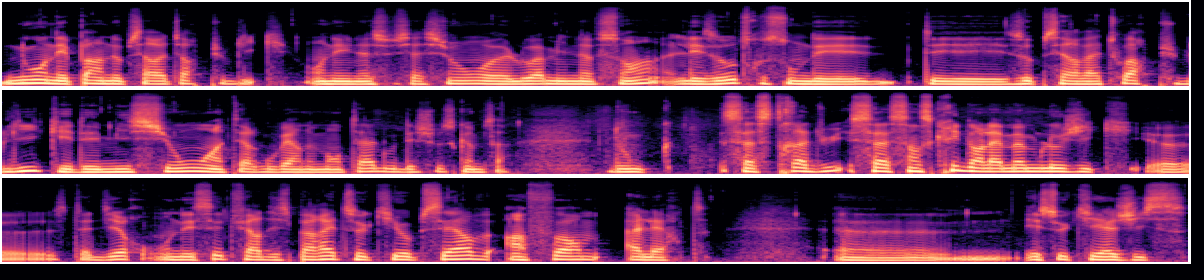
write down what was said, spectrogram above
nous, on n'est pas un observatoire public. On est une association euh, loi 1901. Les autres sont des, des, observatoires publics et des missions intergouvernementales ou des choses comme ça. Donc, ça se traduit, ça s'inscrit dans la même logique. C'est-à-dire, on essaie de faire disparaître ceux qui observent, informent, alertent. et ceux qui agissent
